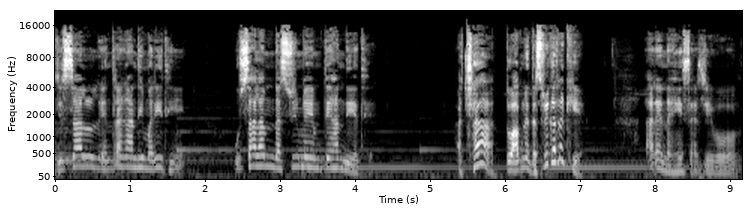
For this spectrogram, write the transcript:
जिस साल इंदिरा गांधी मरी थी, उस साल हम दसवीं में इम्तिहान दिए थे। अच्छा तो आपने दसवीं कर रखी है? अरे नहीं, सर जी, वो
